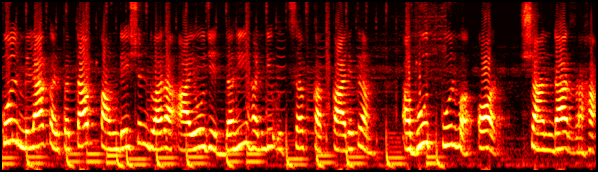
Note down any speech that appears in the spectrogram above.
कुल मिलाकर प्रताप फाउंडेशन द्वारा आयोजित दही हंडी उत्सव का कार्यक्रम अभूतपूर्व और शानदार रहा।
